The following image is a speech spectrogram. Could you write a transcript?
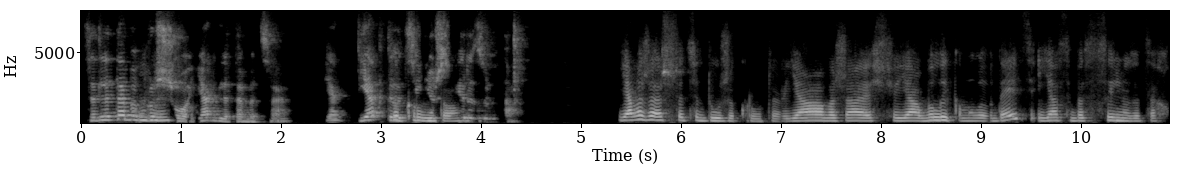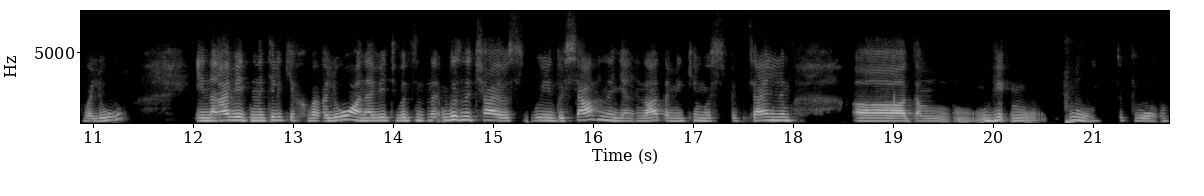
Це для тебе про Мгм. що? Як для тебе це? Як, як ти Це оцінюєш круто. свій результат? Я вважаю, що це дуже круто. Я вважаю, що я велика молодець, і я себе сильно за це хвалю. І навіть не тільки хвалю, а навіть визна- визначаю свої досягнення да, там, якимось спеціальним а, там, ві- м, ну, типу,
